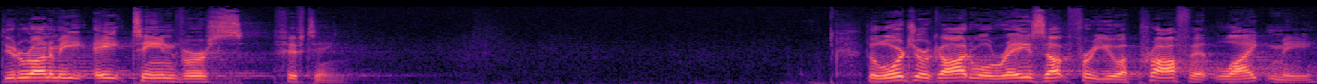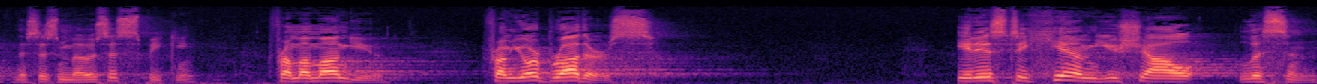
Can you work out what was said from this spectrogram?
Deuteronomy 18, verse 15. The Lord your God will raise up for you a prophet like me. This is Moses speaking. From among you, from your brothers. It is to him you shall listen.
